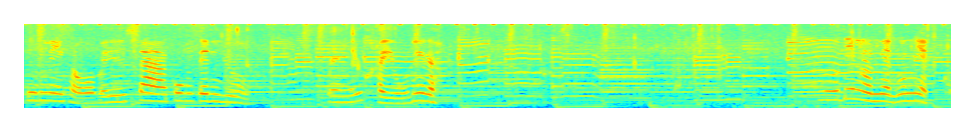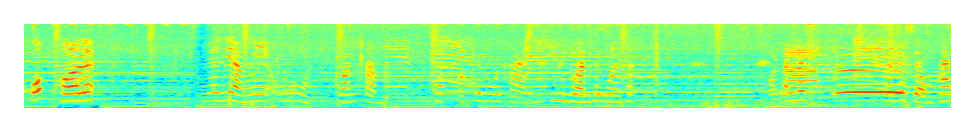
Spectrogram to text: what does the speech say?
กุ้งนี่เขาไปซ่ากุ้งเต้นอยู่แมงงูไขียวนี่ค่ะงูดิ้นงอนเงียดงอนเงียดครบพอแล้วได้เลี้ยงนี่โอ้วันต่ำแทบกุ้งไปขายหนึ่งวันหนึ่งวัน ละวันละวันละสองพัน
